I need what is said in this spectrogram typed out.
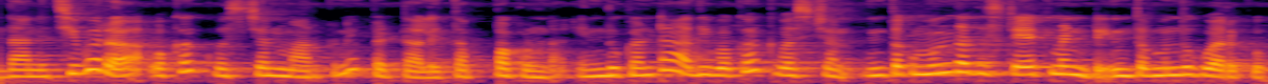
దాని చివర ఒక క్వశ్చన్ మార్క్ని పెట్టాలి తప్పకుండా. ఎందుకంటే అది ఒక క్వశ్చన్ ఇంతకుముందు అది స్టేట్మెంట్ ఇంత ముందు వరకు.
